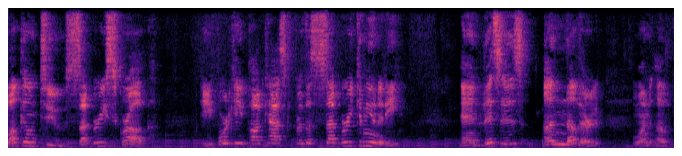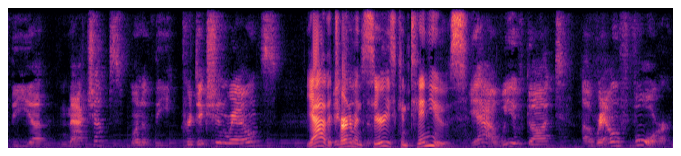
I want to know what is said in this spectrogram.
Welcome to Sudbury Scrub, a 40k podcast for the Sudbury community. And this is another one of the uh, matchups, one of the prediction rounds. Yeah, the tournament series continues. Yeah, we have got uh, round four.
